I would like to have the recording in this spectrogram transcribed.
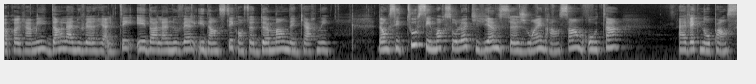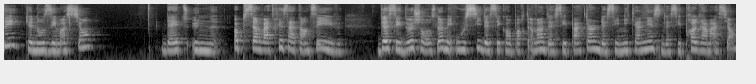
reprogrammer dans la nouvelle réalité et dans la nouvelle identité qu'on se demande d'incarner. Donc, c'est tous ces morceaux-là qui viennent se joindre ensemble, autant avec nos pensées que nos émotions, d'être une observatrice attentive de ces deux choses-là, mais aussi de ces comportements, de ces patterns, de ces mécanismes, de ces programmations.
